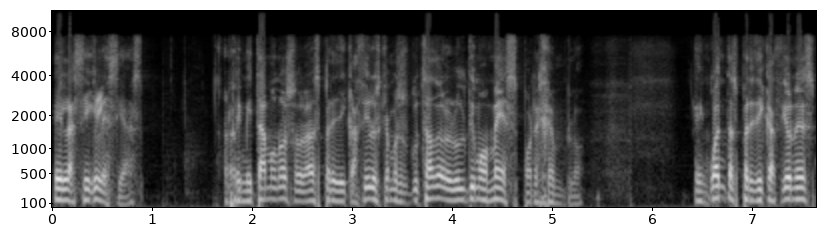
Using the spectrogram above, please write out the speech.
en las iglesias, remitámonos a las predicaciones que hemos escuchado en el último mes, por ejemplo. ¿En cuántas predicaciones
